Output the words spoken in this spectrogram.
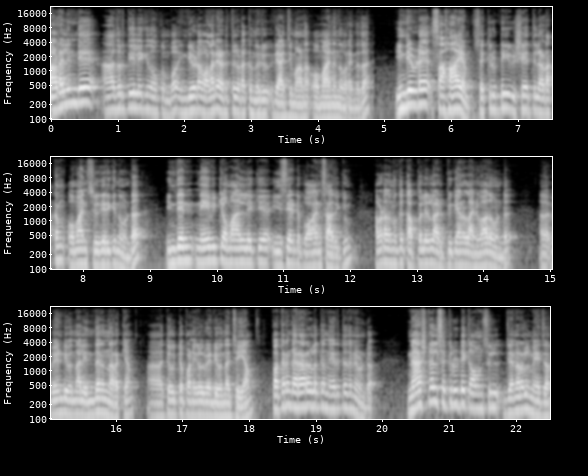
കടലിന്റെ അതിർത്തിയിലേക്ക് നോക്കുമ്പോൾ ഇന്ത്യയുടെ വളരെ അടുത്ത് കിടക്കുന്ന ഒരു രാജ്യമാണ് ഒമാൻ എന്ന് പറയുന്നത്. ഇന്ത്യയുടെ സഹായം സെക്യൂരിറ്റി വിഷയത്തിലടക്കം ഒമാൻ സ്വീകരിക്കുന്നുമുണ്ട്. ഇന്ത്യൻ നേവിക്ക് ഒമാനിലേക്ക് ഈസി ആയിട്ട് പോകാൻ സാധിക്കും. അവിടെ നമുക്ക് കപ്പലുകൾ അടുപ്പിക്കാനുള്ള അനുവാദമുണ്ട്. വേണ്ടി വന്നാൽ ഇന്ധനം നിറയ്ക്കാം. അറ്റകുറ്റപ്പണികൾ വേണ്ടി വന്നാൽ ചെയ്യാം. അപ്പോൾ അത്തരം കരാറുകളൊക്കെ നേരത്തെ തന്നെ ഉണ്ട്. National security council general major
